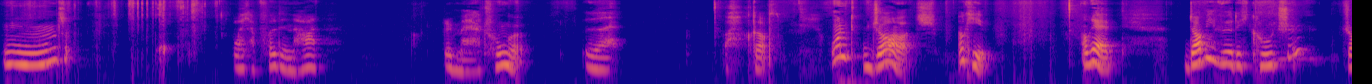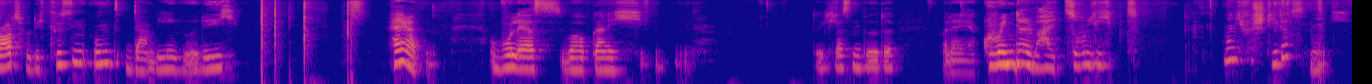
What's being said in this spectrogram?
Und. Oh, ich hab voll den Haar in meiner Zunge. Ach, raus. Und George. Okay. Okay. Dobby würde ich crutschen. George würde ich küssen. Und Dumby würde ich heiraten. Obwohl er es überhaupt gar nicht durchlassen würde, weil er ja Grindelwald so liebt. Mann, ich verstehe das nicht.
